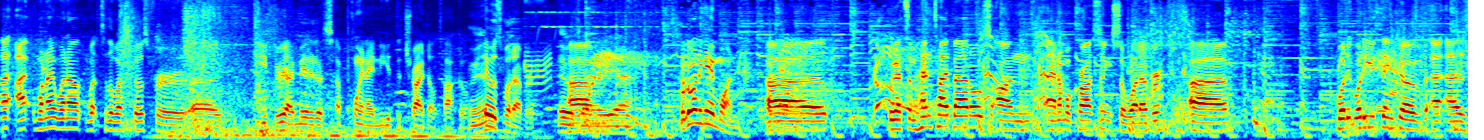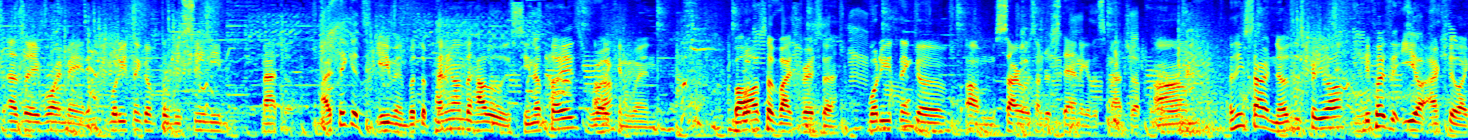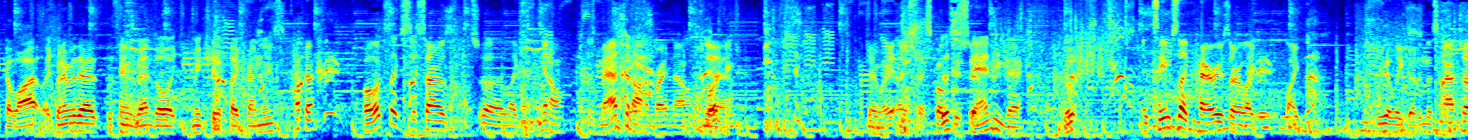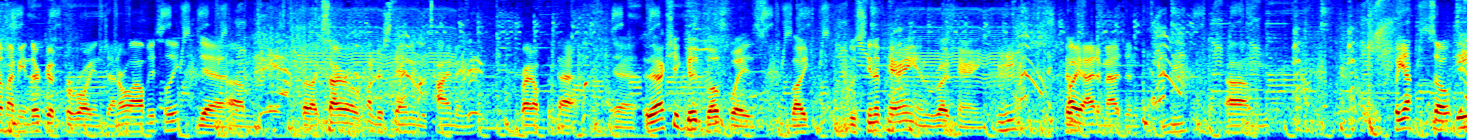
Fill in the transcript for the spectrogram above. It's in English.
I, I, when I went out to the West Coast for uh, E3, I made it a, a, point I needed to try Del Taco. Really? It was whatever. It was um, whatever, yeah. We're going to game one. Okay. Uh, we got some hentai battles on Animal Crossing, so whatever. Uh, what, what do you think of as as a Roy main? What do you think of the Lucina matchup? I think it's even, but depending on the, how the Lucina plays, Roy uh -huh. can win. But also vice versa. What do you think of um, Cyro's understanding of this matchup? Um, I think Cyro knows this pretty well. He plays the EO actually like a lot. Like whenever they're at the same event, they'll like make sure to play friendlies. Okay. Well, it looks like Cyro's uh, like you know just mashing on him right now. Yeah. Working. Okay, wait. I, I spoke just standing there. It seems like parries are like like really good in this matchup. I mean, they're good for Roy in general, obviously. Yeah. Um, but like Cyro understanding the timing right off the bat. Yeah, they're actually good both ways, like Lucina pairing and Roy pairing. Mm -hmm. Oh yeah, I'd imagine. Mm -hmm. um, but yeah, so E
